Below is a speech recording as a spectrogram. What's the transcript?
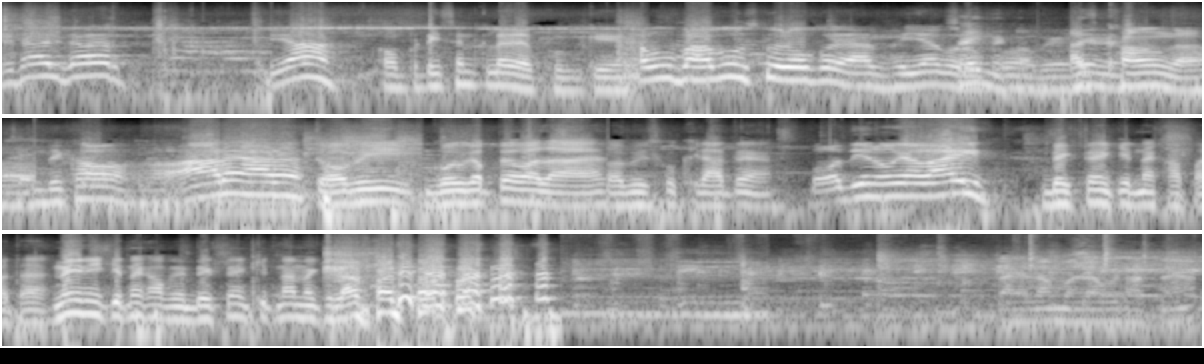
इधर इधर। भैया कंपटीशन के लगे फूल के। बाबू बाबू उसको रोको यार भैया को रोको। आज खाऊँगा। हाँ। दिखाओ। आ रहे आ रहे तो अभी गोलगप्पे वाला है तो अभी इसको खिलाते हैं। बहुत दिन हो गया भाई। देखते हैं कितना खा पाता है। नहीं नहीं कितना खा पाते देखते हैं कितना मैं खिला पाता हूँ। पहला मज़ा उठाते हैं।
